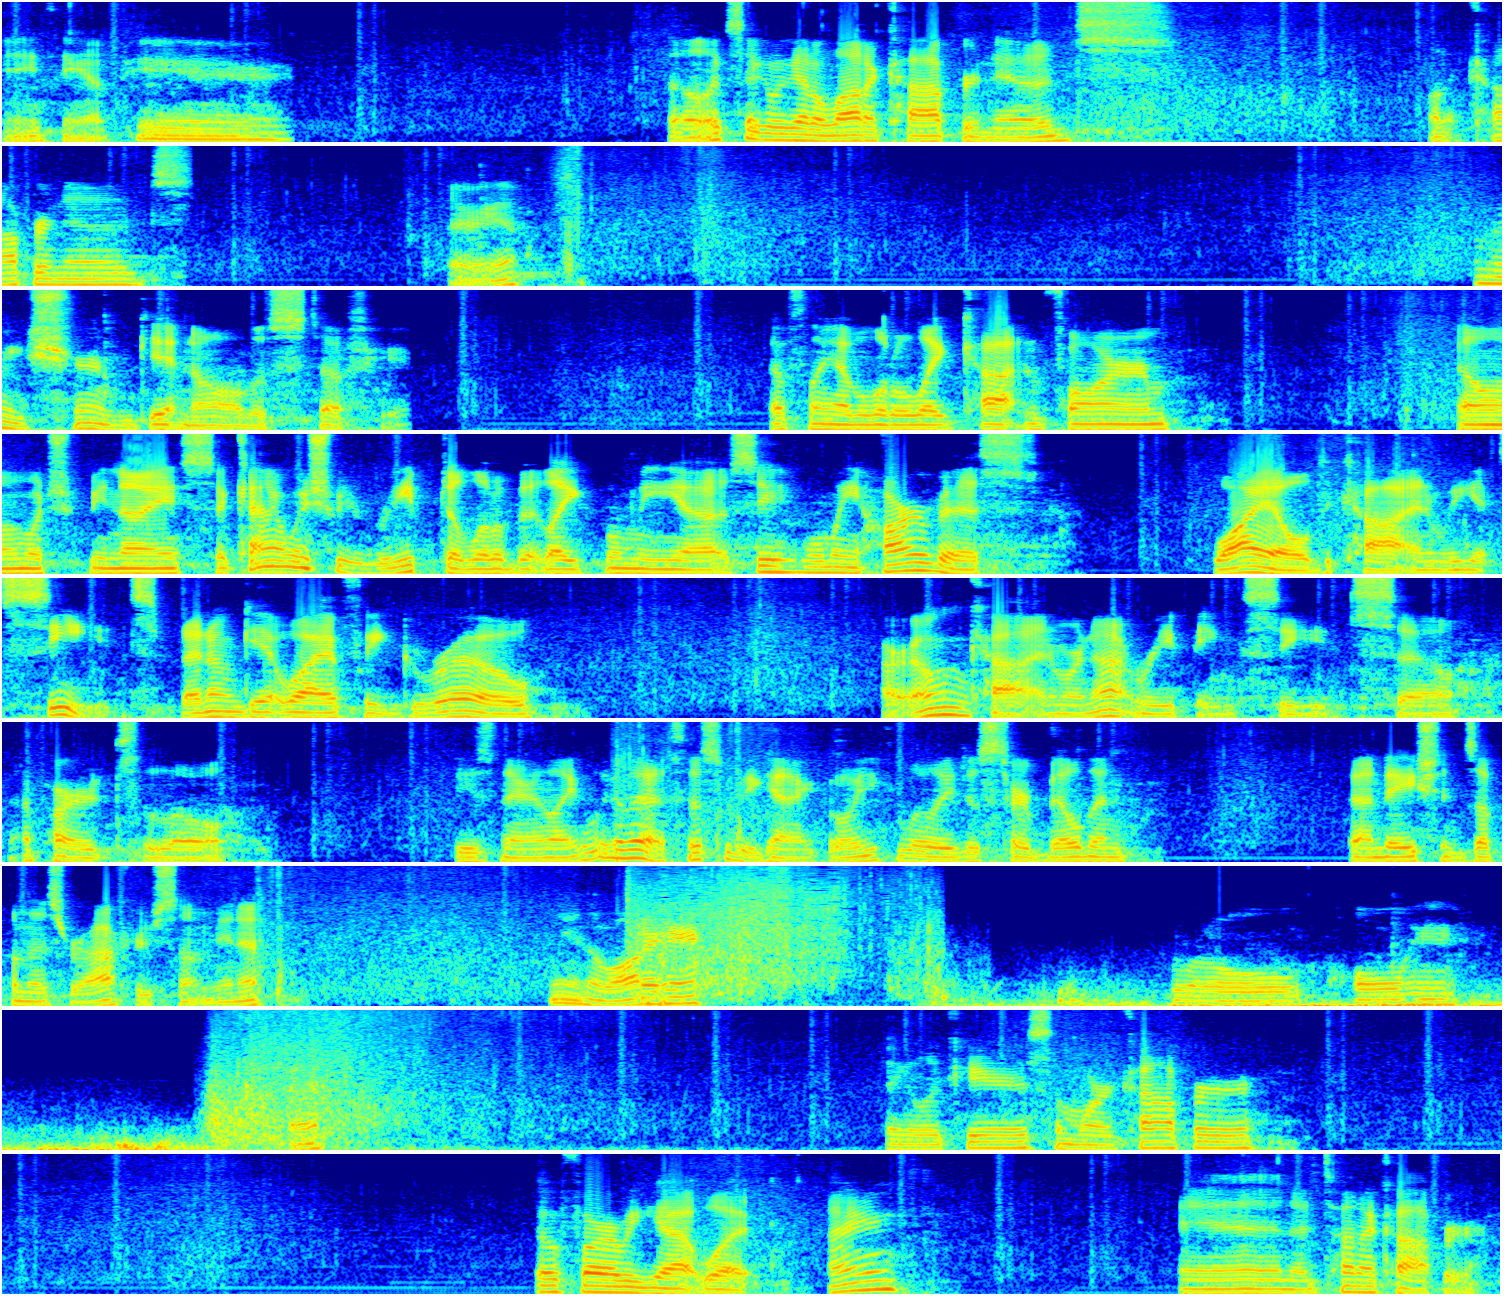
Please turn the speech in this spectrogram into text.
Anything up here? So it looks like we got a lot of copper nodes. Lot of copper nodes. There we go. I'll make sure I'm getting all this stuff here. Definitely have a little like cotton farm going, which would be nice. I kind of wish we reaped a little bit like when we uh, see when we harvest wild cotton we get seeds, but I don't get why if we grow our own cotton, we're not reaping seeds, so that part's a little using there. Like, look at this. This would be kind of cool. You could literally just start building foundations up on this rock or something, you know? In the water here. Little hole here. Okay. Take a look here. Some more copper. So far we got what? Iron and a ton of copper.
